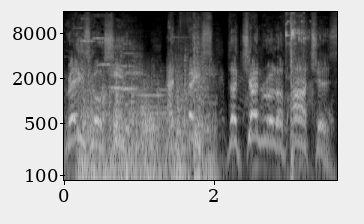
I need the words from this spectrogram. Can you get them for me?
Raise your shield and face the General of Archers.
